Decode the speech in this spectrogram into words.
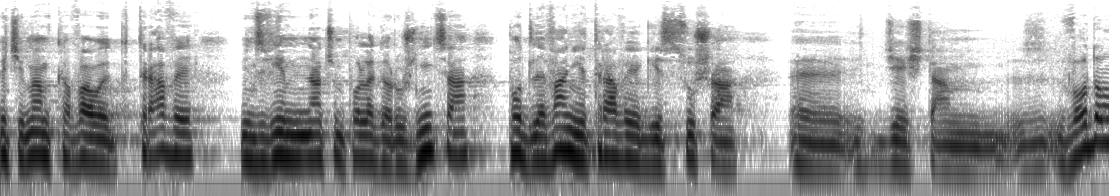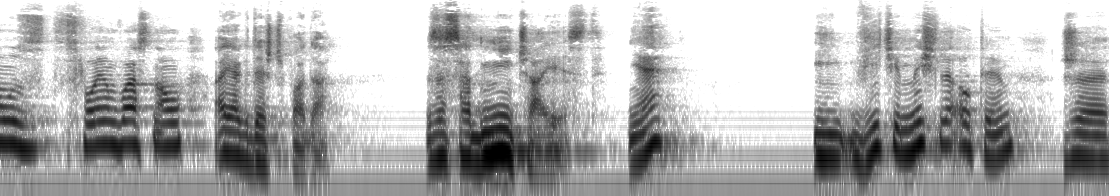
Wiecie, mam kawałek trawy, więc wiem, na czym polega różnica. Podlewanie trawy, jak jest susza, e, gdzieś tam wodą swoją własną, a jak deszcz pada. Zasadnicza jest, nie? I wiecie, myślę o tym, że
